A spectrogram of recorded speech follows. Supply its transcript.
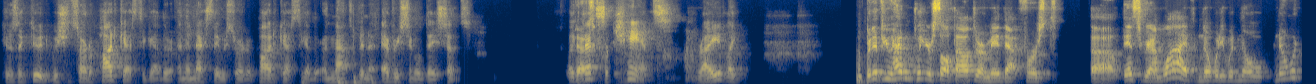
He was like, "Dude, we should start a podcast together." And the next day, we started a podcast together, and that's been every single day since. Like That's that's, chance, right? Like But if you hadn't put yourself out there and made that first uh, Instagram live, nobody would know. No one,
